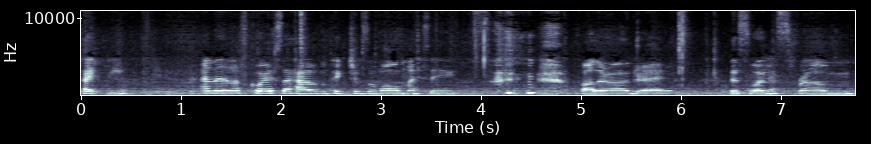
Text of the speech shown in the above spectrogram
tightly. And then, of course, I have pictures of all my saints. Father Andre. This one's from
